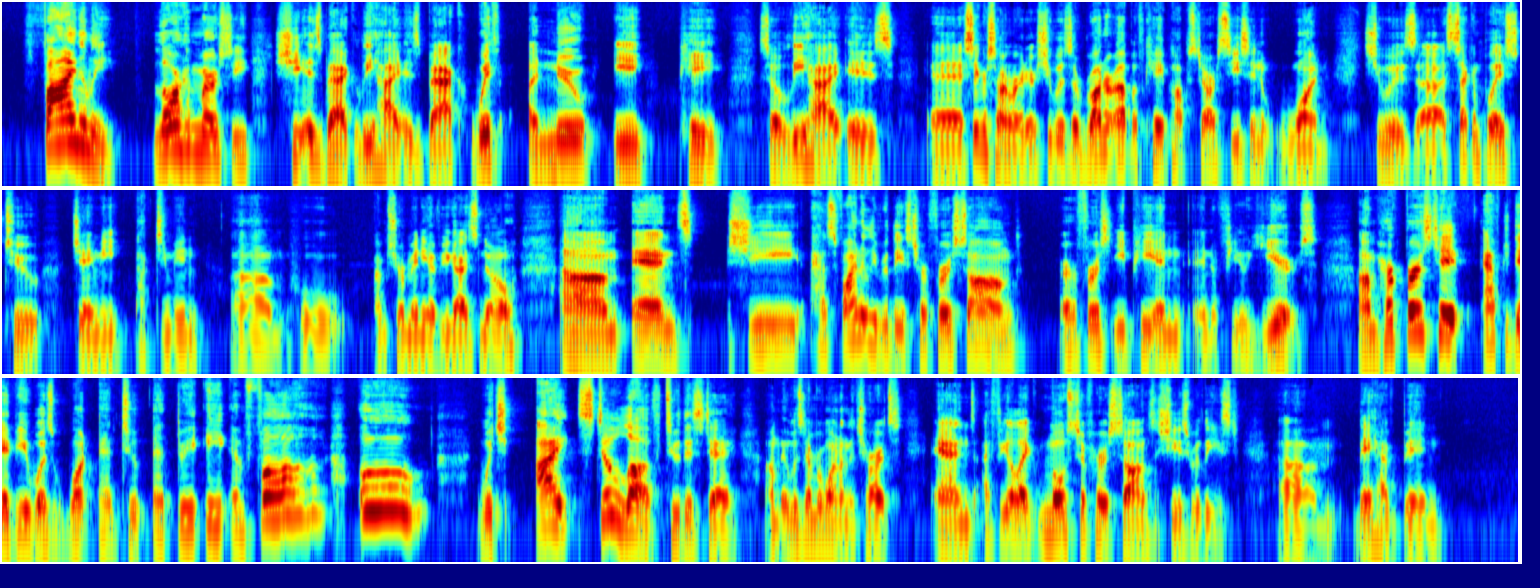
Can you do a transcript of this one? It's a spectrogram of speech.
Finally. Lord have mercy. She is back. Lee Hi is back with a new EP. So Lee Hi is a singer-songwriter. She was a runner-up of K-pop Star season one. She was uh, second place to Jamie Park Jimin, um, who I'm sure many of you guys know. Um, and she has finally released her first song, or her first EP in in a few years. Um, her first hit after debut was one and two and three E and four, ooh, which I still love to this day. Um, it was number one on the charts, and I feel like most of her songs that she's released, um, they have been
